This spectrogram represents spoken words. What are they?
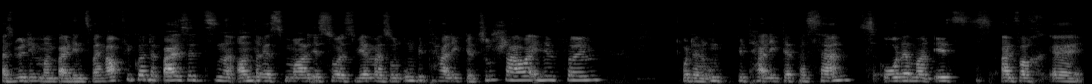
als würde man bei den zwei Hauptfiguren dabei sitzen, ein anderes Mal ist so, als wäre man so ein unbeteiligter Zuschauer in dem Film oder ein unbeteiligter Passant oder man ist einfach, äh,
